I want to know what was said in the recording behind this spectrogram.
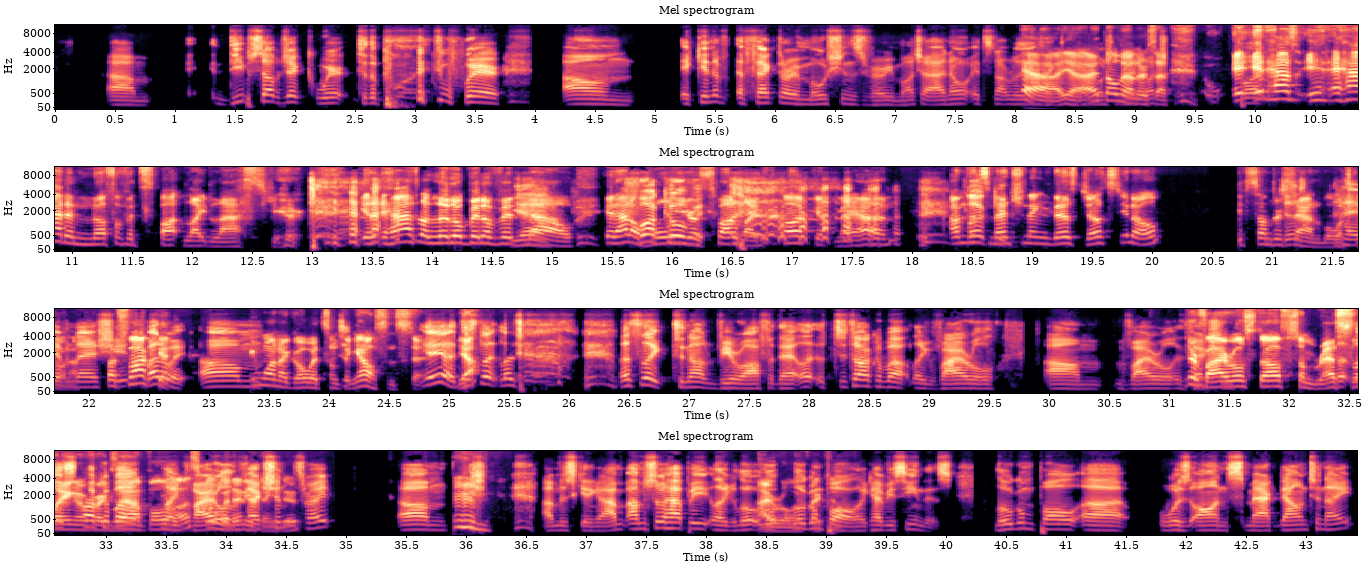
um deep subject where to the point where um it can affect our emotions very much. I know it's not really. yeah yeah i totally very much, understand it, but- it has it had enough of its spotlight last year it has a little bit of it Yeah. now it had a Fuck whole year spotlight fuck it man i'm Fuck just it. mentioning this just you know it's Just understandable what's having going on that but fuck By it the way, um, you want to go with something else instead yeah, yeah, just let let's let's like to not veer off of that. Let, to talk about like viral, um, viral. They're viral stuff some Let- wrestling let's for talk about example like Let's viral with anything, infections, right? Um, Mm. I'm just kidding. I'm I'm so happy. Like Lo- Lo- Logan infection. Paul. Like, have you seen this? Logan Paul uh was on SmackDown tonight,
